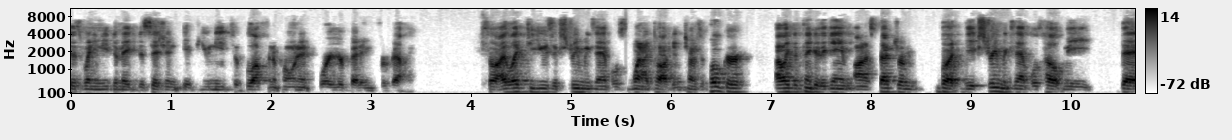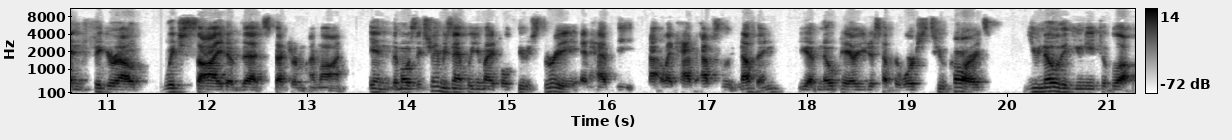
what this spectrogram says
is when you need to make a decision if you need to bluff an opponent or you're betting for value. So I like to use extreme examples when I talk in terms of poker. I like to think of the game on a spectrum, but the extreme examples help me then figure out which side of that spectrum I'm on. in the most extreme example, you might hold deuce three and have the uh, like have absolute nothing. You have no pair. You just have the worst two cards. You know that you need to bluff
